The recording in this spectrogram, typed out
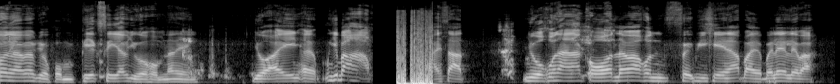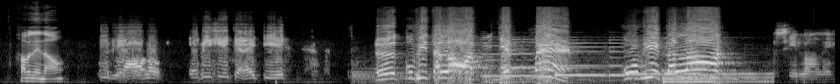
ก็ครับอยู่ผมพีเอ็กซีครับอยู่กับผมนั่นเอง อยู่ไอเออเมื่อกี้บางหาไอสัตว์ อยู่กับคุณอนาโกสแล้วก็คุณพีเคนะไปไปเล่นเลยปะเข้ามาเลยน้องพีพีเอพีเคจากไอจีเออ กูผิดตลอด เย็ดแม่ กูผิดตลอดสี่รอเลย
